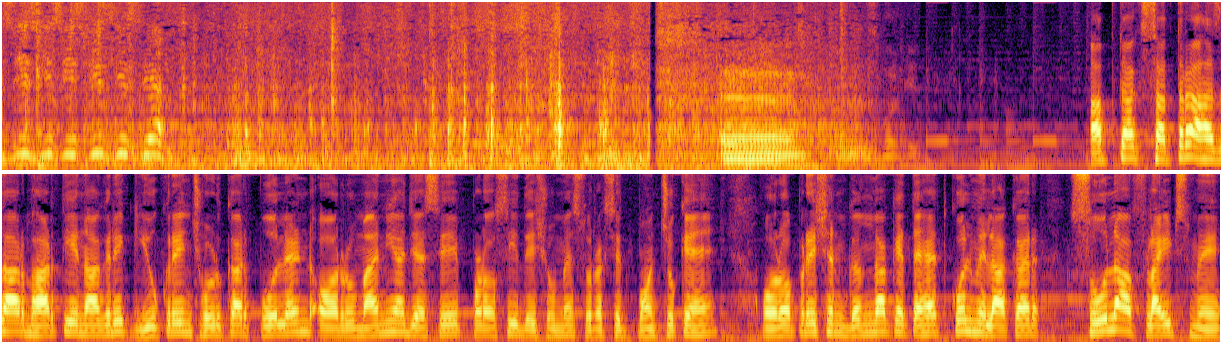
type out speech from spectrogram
Здесь, здесь, здесь, здесь. अब तक सत्रह हज़ार भारतीय नागरिक यूक्रेन छोड़कर पोलैंड और रोमानिया जैसे पड़ोसी देशों में सुरक्षित पहुँच चुके हैं और ऑपरेशन गंगा के तहत कुल मिलाकर 16 फ्लाइट्स में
